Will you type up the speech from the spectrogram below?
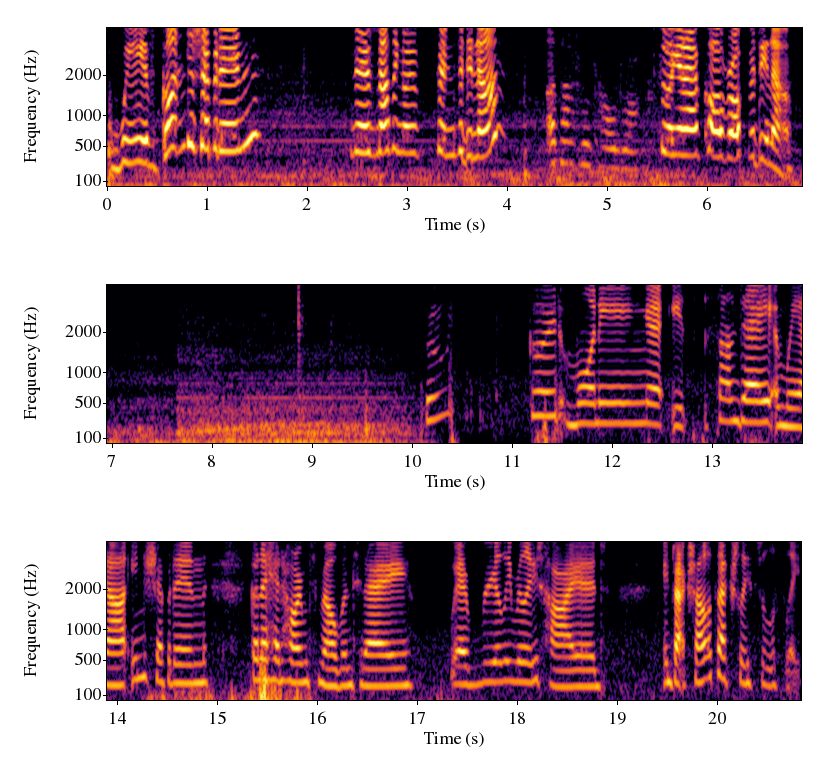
we've gotten to Shepparton. There's nothing open for dinner, Apart from Cold Rock. so we're gonna have Cold Rock for dinner. Good morning. It's Sunday and we are in Shepparton. Gonna head home to Melbourne today. We're really, really tired. In fact, Sharlotte's actually still asleep.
